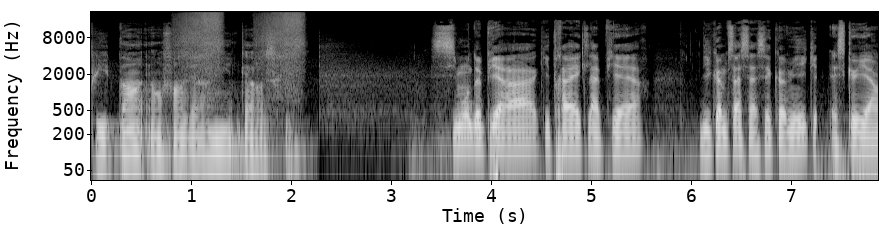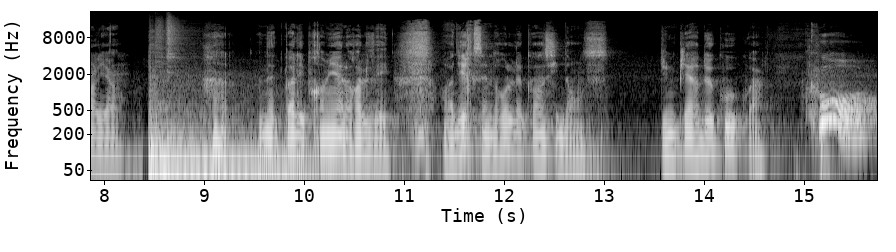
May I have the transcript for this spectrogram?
puis peint et enfin verni en carrosserie. Simon de Pierrat, qui travaille avec la pierre, dit comme ça, c'est assez comique. Est-ce qu'il y a un lien? Vous n'êtes pas les premiers à le relever. On va dire que c'est une drôle de coïncidence. D'une pierre deux coups, quoi. Cool.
